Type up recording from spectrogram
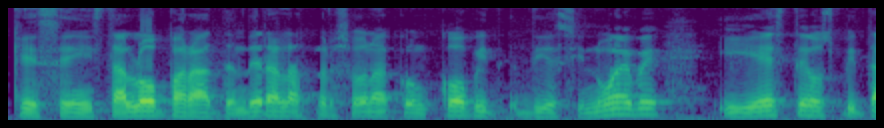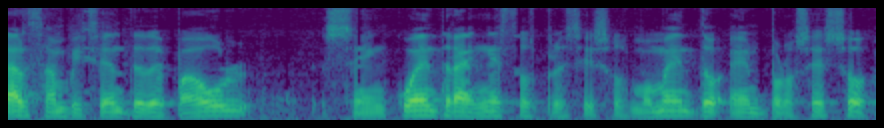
que se instaló para atender a las personas con COVID-19 y este Hospital San Vicente de Paul se encuentra en estos precisos momentos en proceso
